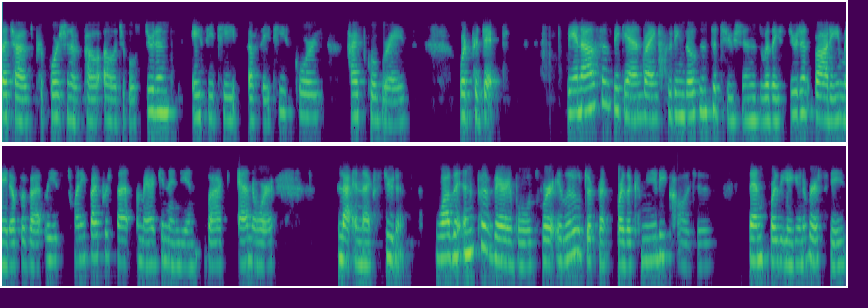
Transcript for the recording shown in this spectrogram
such as proportion of Pell eligible students, ACT, SAT scores, high school grades, would predict. The analysis began by including those institutions with a student body made up of at least 25% American Indian, Black, and or Latinx students. While the input variables were a little different for the community colleges than for the universities,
